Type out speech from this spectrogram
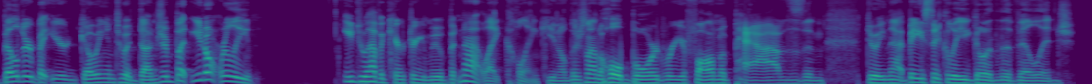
builder, but you're going into a dungeon, but you don't really. You do have a character you move, but not like Clank. You know, there's not a whole board where you're following the paths and doing that. Basically, you go to the village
